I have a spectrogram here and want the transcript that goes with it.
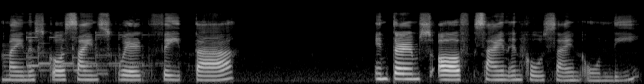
minus cosine squared theta in terms of sine and cosine only.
